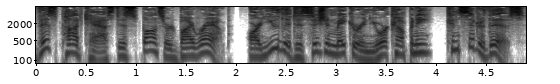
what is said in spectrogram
This podcast is sponsored by Ramp. Are you the decision maker in your company? Consider this.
